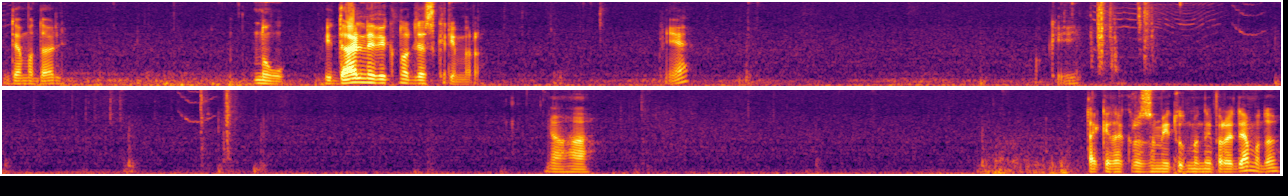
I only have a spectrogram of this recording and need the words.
йдемо далі. Ну, ідеальне вікно для скрімера. Ні? Окей. Ага. Так, я так розумію, тут ми не пройдемо, да?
